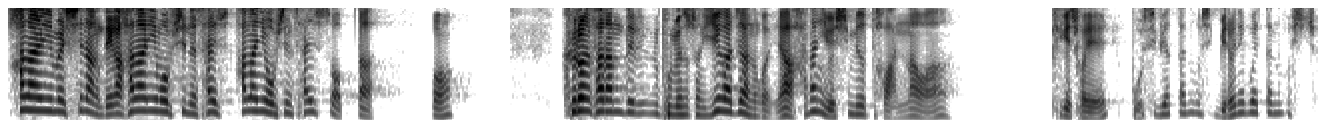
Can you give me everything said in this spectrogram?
하나님을 신앙 내가 하나님 없이는 살 수- 하나님 없이는 살 수 없다. 어? 그런 사람들을 보면서 저는 이해가지 않는 거예요. 야 하나님 열심히 해도 밥 안 나와. 그게 저의 모습이었다는 것이 미련해 보였다는 것이죠.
